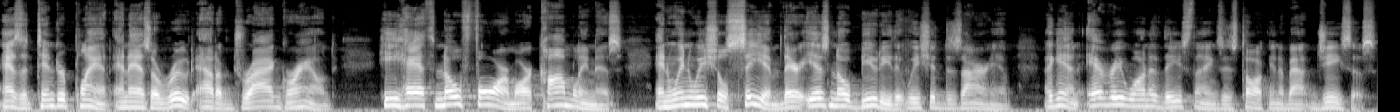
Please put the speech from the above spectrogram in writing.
as a tender plant and as a root out of dry ground. He hath no form or comeliness, and when we shall see him, there is no beauty that we should desire him. Again, every one of these things is talking about Jesus,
